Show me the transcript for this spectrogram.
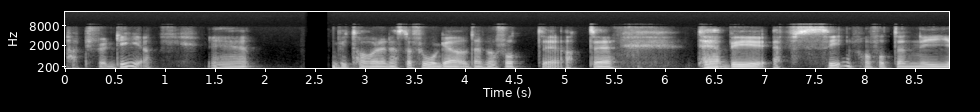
tack för det. Eh, vi tar nästa fråga där vi har fått eh, att eh, Täby FC har fått en ny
